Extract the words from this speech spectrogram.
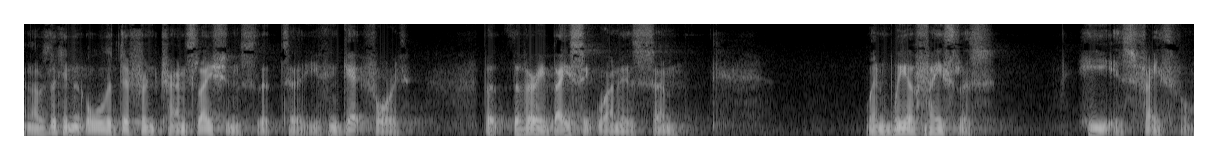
And I was looking at all the different translations that uh, you can get for it, but the very basic one is um, when we are faithless, he is faithful.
